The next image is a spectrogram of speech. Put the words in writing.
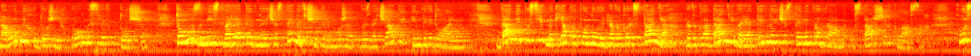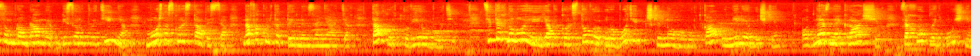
народних художніх промислів тощо. Тому зміст варіативної частини вчитель може визначати індивідуально. Даний посібник я пропоную для використання при викладанні варіативної частини програми у старших класах. Курсом програми бісероплетіння можна скористатися на факультативних заняттях та в гуртковій роботі. Ці технології я використовую у роботі шкільного гуртка «Умілі ручки. Одне з найкращих захоплень учнів,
